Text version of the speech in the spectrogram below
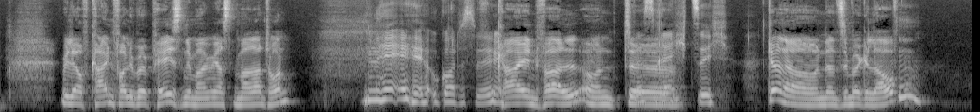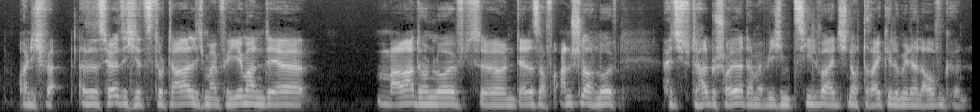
Will ja auf keinen Fall überpacen in meinem ersten Marathon. Nee, um Gottes Willen. Kein Fall. Und Das äh, rächt sich. Genau, und dann sind wir gelaufen. Und ich war, also das hört sich jetzt total, ich meine, für jemanden, der Marathon läuft äh, und der das auf Anschlag läuft, hört sich total bescheuert an, wie ich im Ziel war, hätte ich noch drei Kilometer laufen können.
